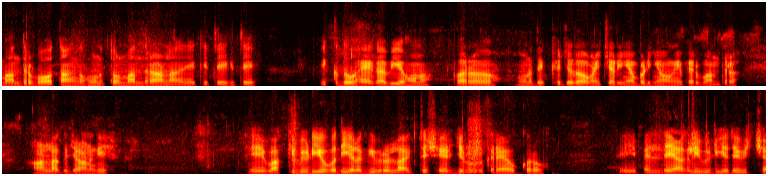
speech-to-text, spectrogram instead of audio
ਬਾਂਦਰ ਬਹੁਤ ਤੰਗ ਹੁਣ ਤੋਂ ਬਾਂਦਰ ਆਉਣ ਲੱਗ ਗਏ ਕਿਤੇ ਕਿਤੇ, ਇੱਕ ਦੋ ਹੈਗਾ ਵੀ ਆ ਹੁਣ, ਪਰ ਹੁਣ ਦੇਖੇ ਜਦੋਂ ਆਪਣੀ ਚਰੀਆਂ ਬੜੀਆਂ ਹੋ ਗਈਆਂ ਫਿਰ ਬਾਂਦਰ ਆਉਣ ਲੱਗ ਜਾਣਗੇ। ਤੇ ਬਾਕੀ ਵੀਡੀਓ ਵਧੀਆ ਲੱਗੀ ਵੀਰੋ ਲਾਈਕ ਤੇ ਸ਼ੇਅਰ ਜ਼ਰੂਰ ਕਰਿਆ ਕਰੋ ਤੇ ਮਿਲਦੇ ਆ ਅਗਲੀ ਵੀਡੀਓ ਦੇ ਵਿੱਚ।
